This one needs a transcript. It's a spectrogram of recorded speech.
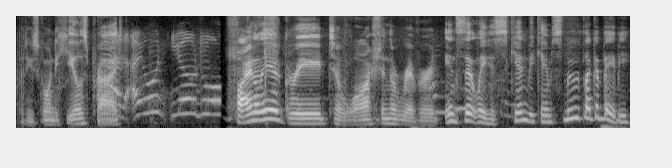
but he was going to heal his pride. Dad, I want yodel. Finally agreed to wash in the river, and instantly his skin became smooth like a baby.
